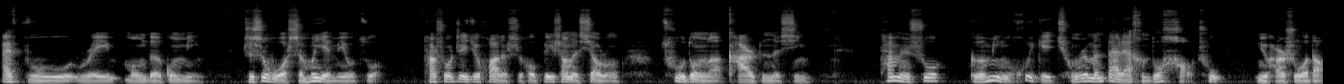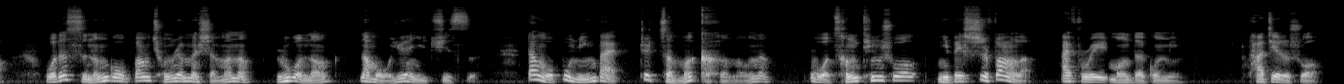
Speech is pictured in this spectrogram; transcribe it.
埃弗雷蒙德公民，只是我什么也没有做。他说这句话的时候，悲伤的笑容触动了卡尔顿的心。他们说革命会给穷人们带来很多好处，女孩说道。我的死能够帮穷人们什么呢？如果能，那么我愿意去死。但我不明白这怎么可能呢？我曾听说你被释放了，埃弗瑞蒙德公民。他接着说：“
